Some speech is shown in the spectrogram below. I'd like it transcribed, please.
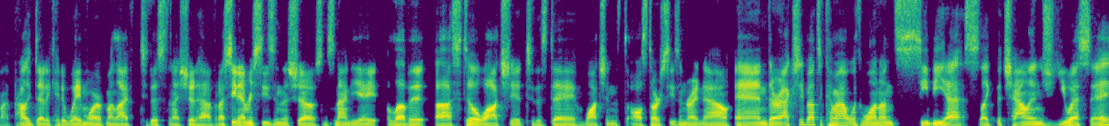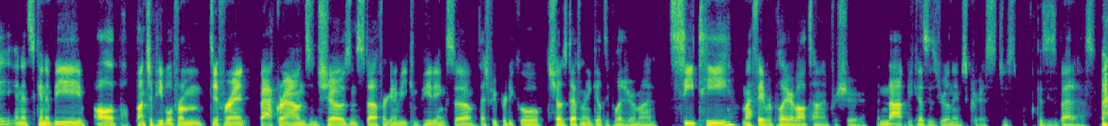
I probably dedicated way more of my life to this than I should have. But I've seen every season of this show since '98. I love it. Uh, still watch it to this day. I'm watching the All Star season right now, and they're actually about to come out with one on CBS, like the Challenge USA, and it's going to be all a p- bunch of people from different backgrounds and shows and stuff are going to be competing. So that should be pretty cool. Show's definitely a guilty pleasure of mine. CT, my favorite player of all time for sure, and not because his real name's Chris, just because he's a badass.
